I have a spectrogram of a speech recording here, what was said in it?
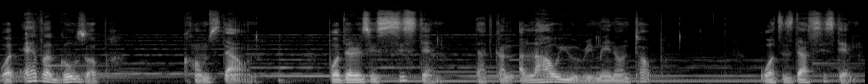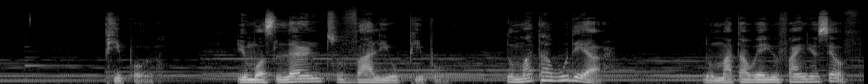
Whatever goes up comes down. But there is a system that can allow you remain on top. What is that system? People. You must learn to value people, no matter who they are, no matter where you find yourself.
